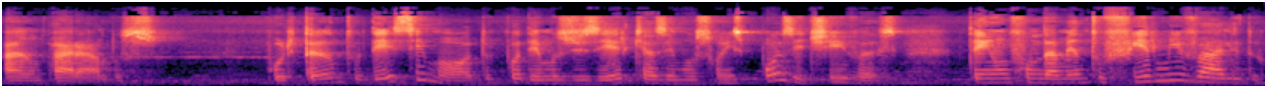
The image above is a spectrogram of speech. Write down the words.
a ampará-los. Portanto, desse modo, podemos dizer que as emoções positivas têm um fundamento firme e válido,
